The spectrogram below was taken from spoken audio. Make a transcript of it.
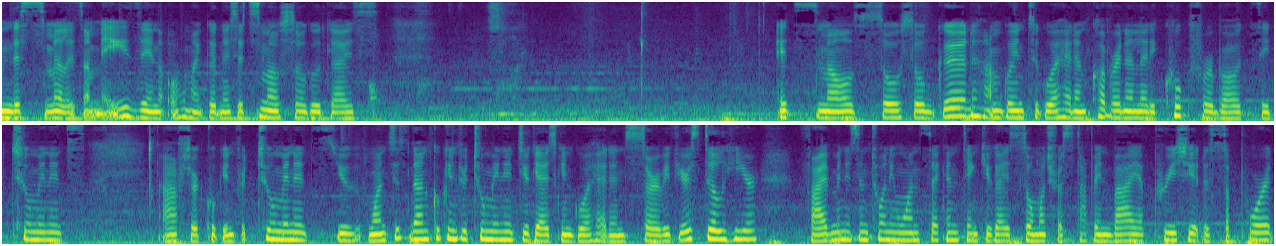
And the smell is amazing. Oh my goodness it smells so good guys. It smells so so good. I'm going to go ahead and cover it and let it cook for about say two minutes. After cooking for two minutes you once it's done cooking for two minutes you guys can go ahead and serve. If you're still here five minutes and 21 seconds. Thank you guys so much for stopping by. Appreciate the support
